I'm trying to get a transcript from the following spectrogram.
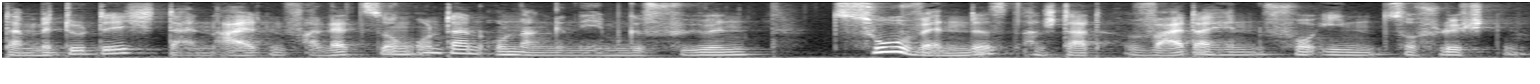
damit du dich deinen alten Verletzungen und deinen unangenehmen Gefühlen zuwendest, anstatt weiterhin vor ihnen zu flüchten.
